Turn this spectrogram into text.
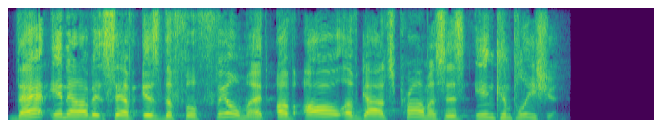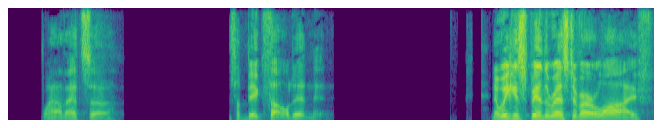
that in and of itself is the fulfillment of all of God's promises in completion. Wow, that's a, that's a big thought, isn't it? Now, we can spend the rest of our life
